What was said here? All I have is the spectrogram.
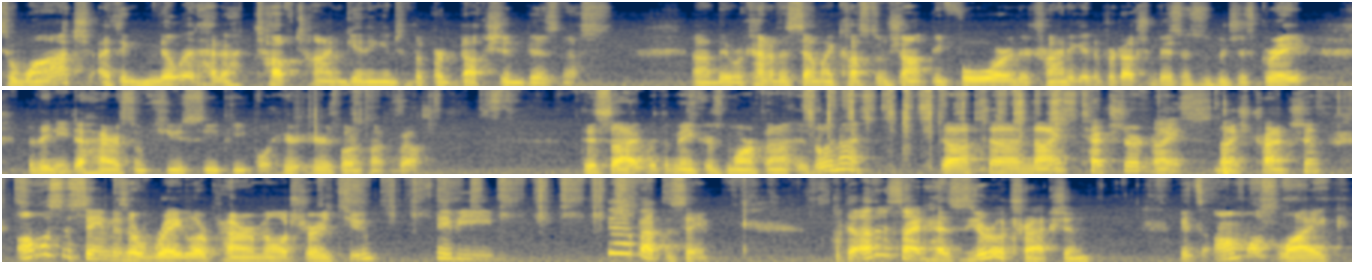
to watch. I think Millet had a tough time getting into the production business. Uh, they were kind of a semi-custom shop before. They're trying to get into production businesses, which is great, but they need to hire some QC people. Here, here's what I'm talking about. This side with the maker's mark on it is really nice. Got uh, nice texture, nice, nice traction. Almost the same as a regular paramilitary 2. Maybe yeah, about the same. The other side has zero traction. It's almost like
